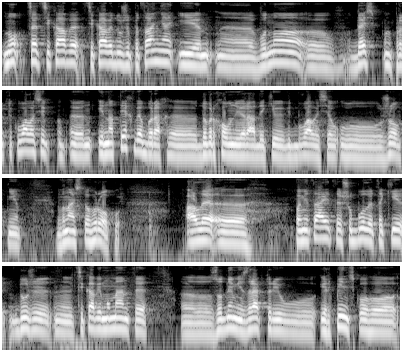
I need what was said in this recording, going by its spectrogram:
Ну, це цікаве, цікаве дуже питання, і е, воно е, десь практикувалося і на тих виборах до Верховної Ради, які відбувалися у жовтні 2012 року. Але пам'ятаєте, що були такі дуже цікаві моменти з одним із ректорів Ірпінського,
